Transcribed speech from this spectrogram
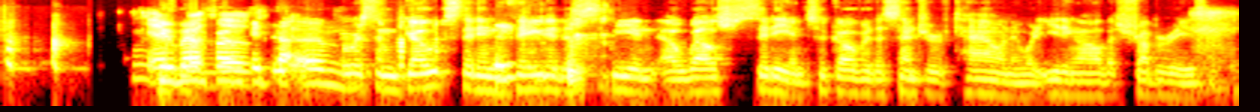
Do you remember I that, um, There were some goats that invaded a city, in a Welsh city, and took over the center of town and were eating all the shrubberies.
